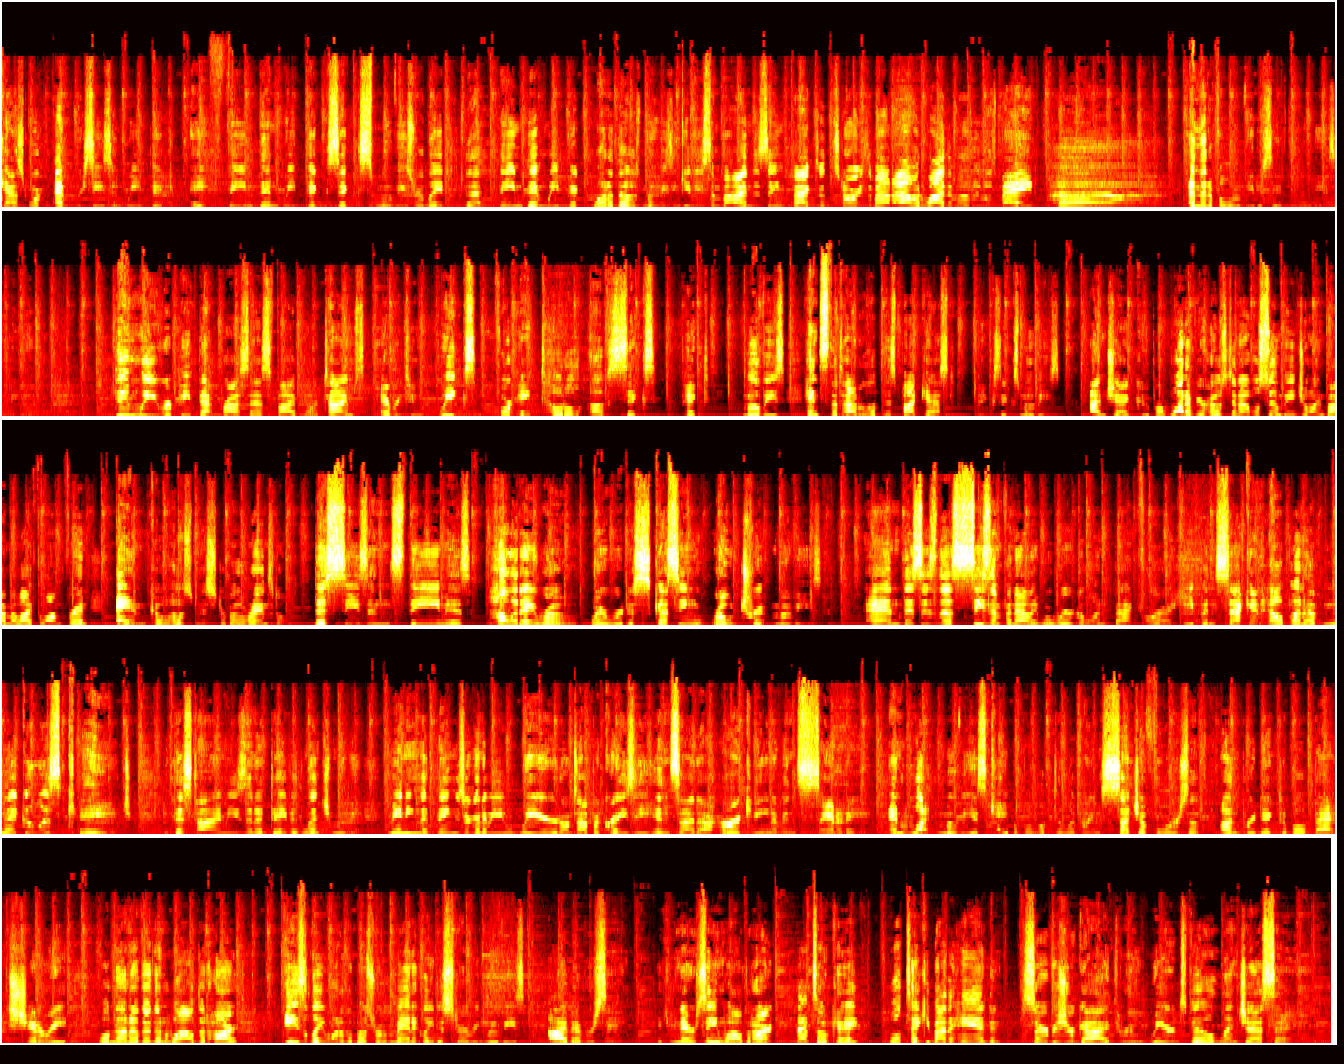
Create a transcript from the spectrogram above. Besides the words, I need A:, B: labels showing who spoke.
A: Podcast where every season we pick a theme, then we pick six movies related to that theme, then we pick one of those movies and give you some behind the scenes facts and stories about how and why the movie was made. and then a full review to see if the movie is any good. Then we repeat that process five more times every two weeks for a total of six picked movies, hence the title of this podcast, Pick Six Movies. I'm Chad Cooper, one of your hosts, and I will soon be joined by my lifelong friend and co host, Mr. Bo Ransdell. This season's theme is Holiday Road, where we're discussing road trip movies. And this is the season finale where we're going back for a heaping second helping of Nicolas Cage. This time he's in a David Lynch movie, meaning that things are going to be weird on top of crazy inside a hurricane of insanity. And what movie is capable of delivering such a force of unpredictable batshittery? Well, none other than Wild at Heart. Easily one of the most romantically disturbing movies I've ever seen. If you've never seen Wild at Heart, that's okay. We'll take you by the hand and serve as your guide through Weirdsville Lynch.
